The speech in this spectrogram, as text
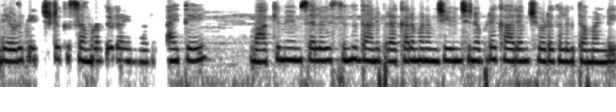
దేవుడు తీర్చుటకు సమర్థుడైనాడు. అయితే వాక్యం ఏం సెలవిస్తుందో దాని ప్రకారం మనం జీవించినప్పుడే కార్యం చూడగలుగుతామండి.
